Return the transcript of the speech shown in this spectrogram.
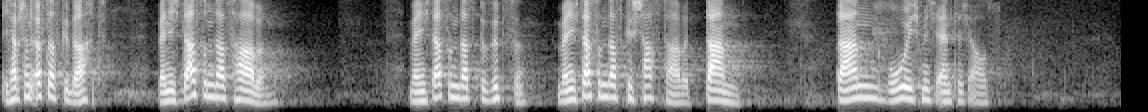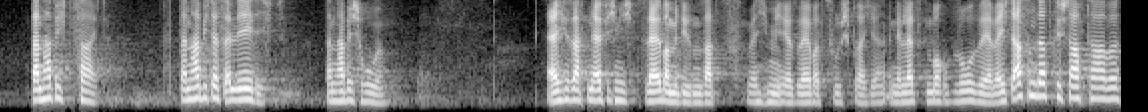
Ich habe schon öfters gedacht, wenn ich das und das habe, wenn ich das und das besitze, wenn ich das und das geschafft habe, dann, dann ruhe ich mich endlich aus. Dann habe ich Zeit. Dann habe ich das erledigt dann habe ich Ruhe. Ehrlich gesagt nerv ich mich selber mit diesem Satz, wenn ich mir selber zuspreche, in den letzten Wochen so sehr. Wenn ich das und das geschafft habe,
